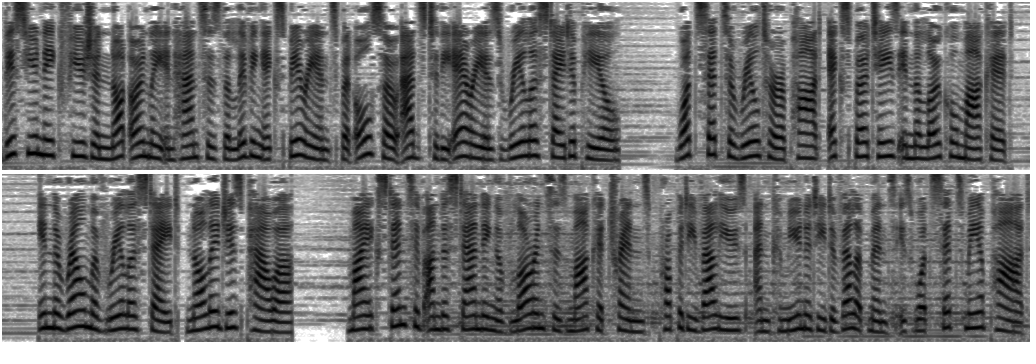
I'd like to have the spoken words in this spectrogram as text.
This unique fusion not only enhances the living experience but also adds to the area's real estate appeal. What sets a realtor apart? Expertise in the local market. In the realm of real estate, knowledge is power. My extensive understanding of Lawrence's market trends, property values, and community developments is what sets me apart.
